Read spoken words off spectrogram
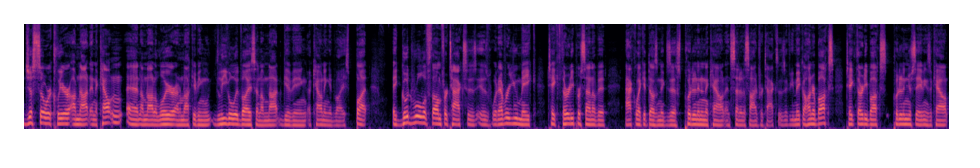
just so we're clear, I'm not an accountant and I'm not a lawyer and I'm not giving legal advice and I'm not giving accounting advice, but a good rule of thumb for taxes is whatever you make, take 30% of it, act like it doesn't exist, put it in an account and set it aside for taxes. If you make 100 bucks, take 30 bucks, put it in your savings account.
